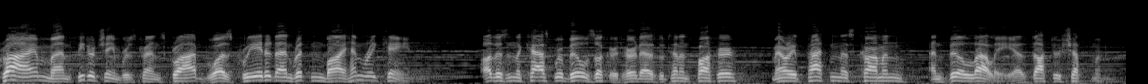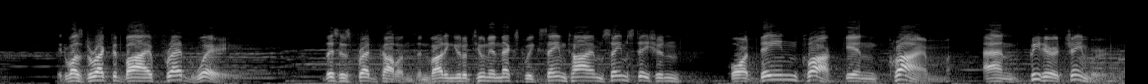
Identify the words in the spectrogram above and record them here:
Crime and Peter Chambers Transcribed was created and written by Henry Kane. Others in the cast were Bill Zuckert, heard as Lieutenant Parker, Mary Patton as Carmen, and Bill Lally as Dr. Shepman. It was directed by Fred Way. This is Fred Collins inviting you to tune in next week, same time, same station, for Dane Clark in Crime and Peter Chambers.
